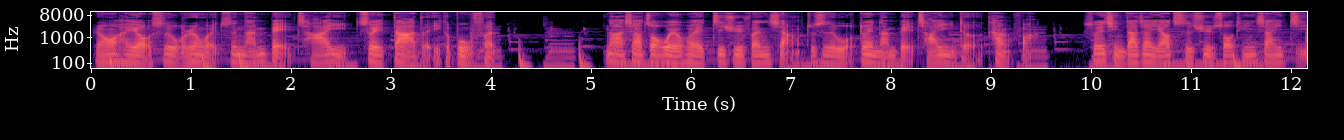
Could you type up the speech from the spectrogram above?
然后还有是我认为是南北差异最大的一个部分。那下周我也会继续分享，就是我对南北差异的看法，所以请大家也要持续收听下一集。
